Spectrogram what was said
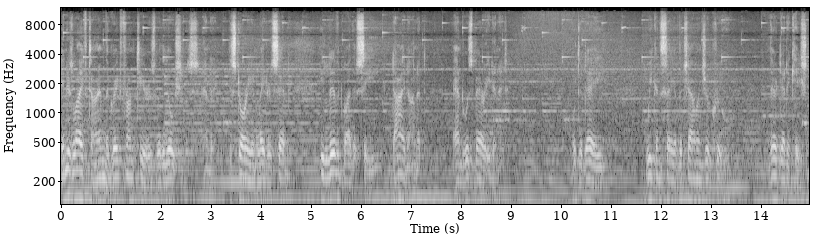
In his lifetime, the great frontiers were the oceans, and a historian later said he lived by the sea, died on it, and was buried in it. Well, today, we can say of the Challenger crew, their dedication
